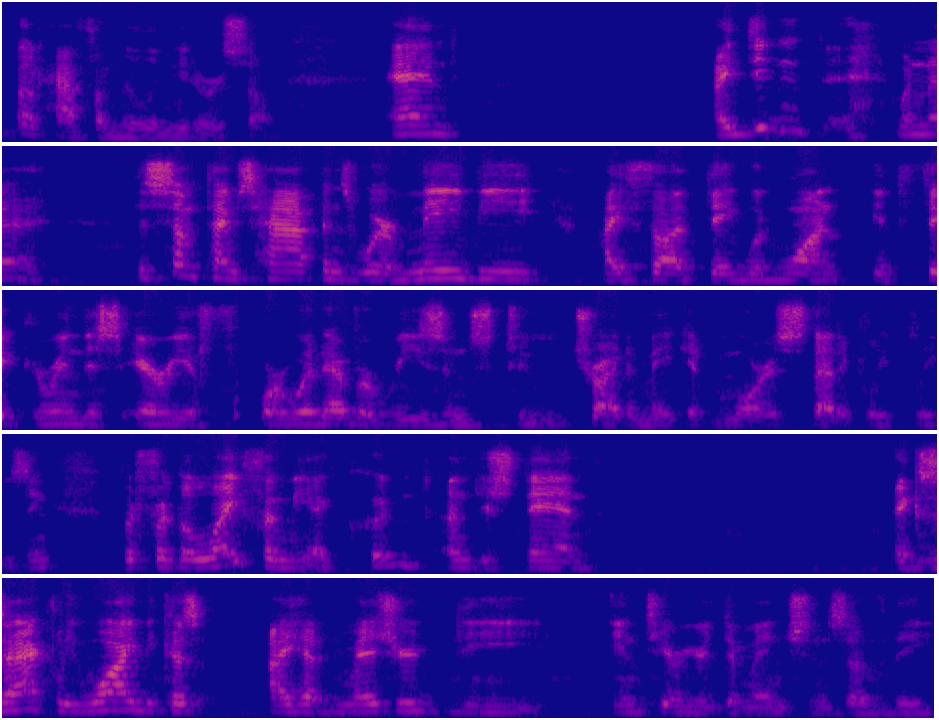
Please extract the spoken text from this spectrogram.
about half a millimeter or so. And I didn't, when I, this sometimes happens where maybe I thought they would want it thicker in this area for whatever reasons to try to make it more aesthetically pleasing. But for the life of me, I couldn't understand exactly why, because I had measured the interior dimensions of the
